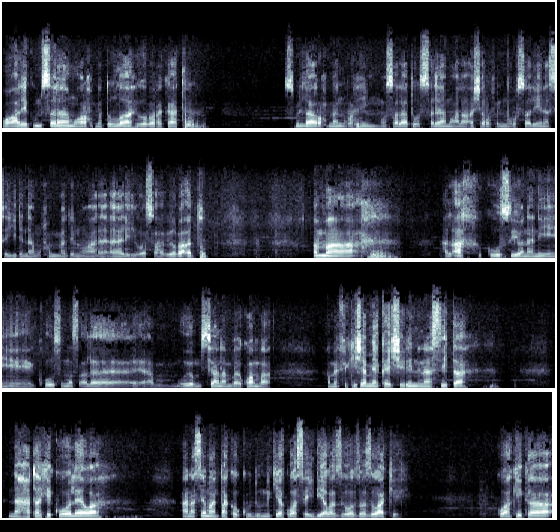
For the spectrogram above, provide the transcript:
وعليكم السلام ورحمة الله وبركاته بسم الله الرحمن الرحيم والصلاة والسلام على أشرف المرسلين سيدنا محمد وعلى آله وصحبه وبعد أما الأخ kuhusu hiyo nani kuhusu masala ya huyo msichana ambaye kwamba amefikisha miaka ishirini na sita na hataki kuolewa anasema anataka kuhudumikia kuwasaidia wazazi wake kwa hakika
